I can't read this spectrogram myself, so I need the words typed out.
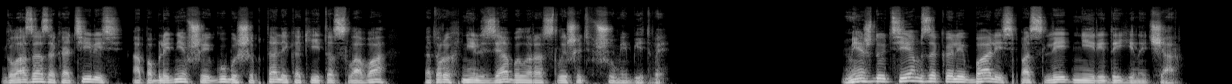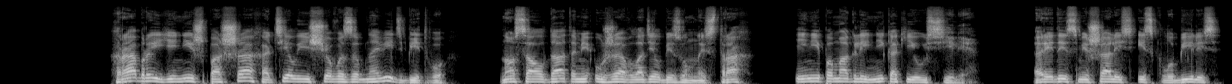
Глаза закатились, а побледневшие губы шептали какие-то слова, которых нельзя было расслышать в шуме битвы. Между тем заколебались последние ряды янычар. Храбрый Ениш-Паша хотел еще возобновить битву, но солдатами уже овладел безумный страх, и не помогли никакие усилия. Ряды смешались и склубились,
